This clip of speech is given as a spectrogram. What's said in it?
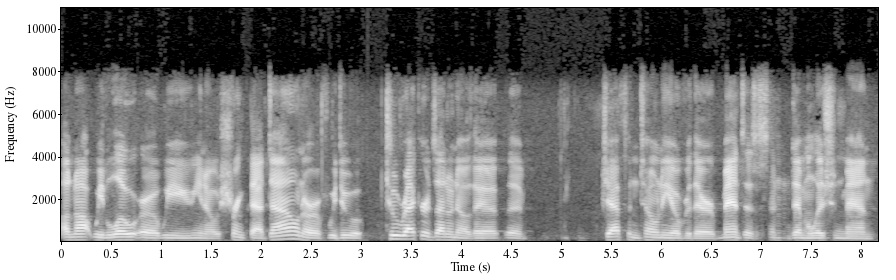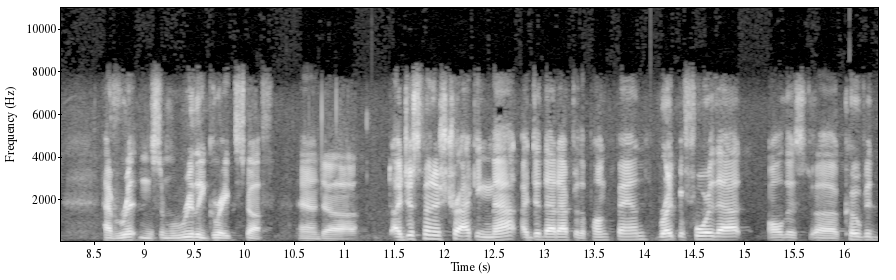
or not we lower, uh, we you know shrink that down, or if we do two records, I don't know. The the Jeff and Tony over there, Mantas and Demolition Man, have written some really great stuff, and uh, I just finished tracking that. I did that after the punk band. Right before that, all this uh, COVID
